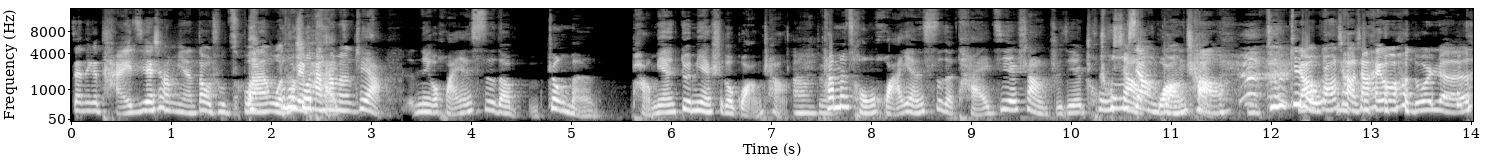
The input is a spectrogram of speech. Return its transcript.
在那个台阶上面到处窜，我特别怕他们这样。那个华严寺的正门旁边对面是个广场，嗯，他们从华严寺的台阶上直接冲向广场，就是这种。然后广场上还有 很多人，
